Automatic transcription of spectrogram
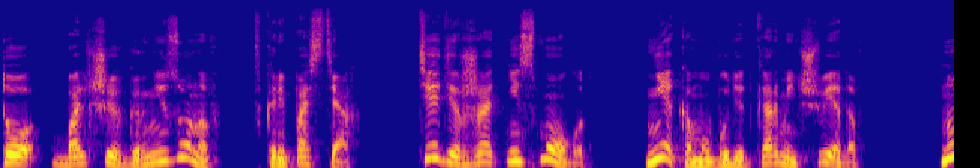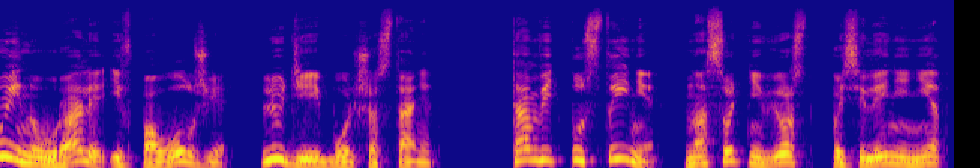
то больших гарнизонов в крепостях те держать не смогут, некому будет кормить шведов. Ну и на Урале и в Поволжье людей больше станет. Там ведь пустыни, на сотни верст поселений нет.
